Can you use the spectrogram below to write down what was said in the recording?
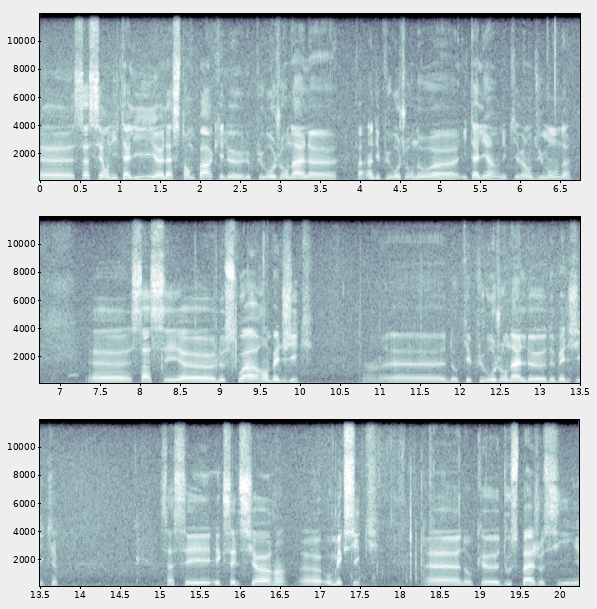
Euh, ça c'est en Italie, euh, la Stampa qui est le, plus gros journal, euh, enfin un des plus gros journaux italiens, l'équivalent du monde. ça c'est le soir en Belgique, hein, donc qui est le plus gros journal de, Belgique. Ça c'est Excelsior au Mexique, donc 12 pages aussi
